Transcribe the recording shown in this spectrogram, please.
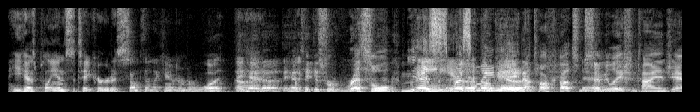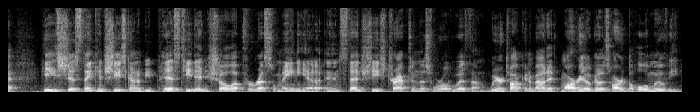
he has plans to take her to something. I can't remember what. They had uh, they had like- tickets for WrestleMania. Yes, WrestleMania. Okay, now talk about some Yeah. simulation tie-ins. Yeah, he's just thinking she's gonna be pissed he didn't show up for WrestleMania, and instead she's trapped in this world with him. We're talking about it. Mario goes hard the whole movie.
